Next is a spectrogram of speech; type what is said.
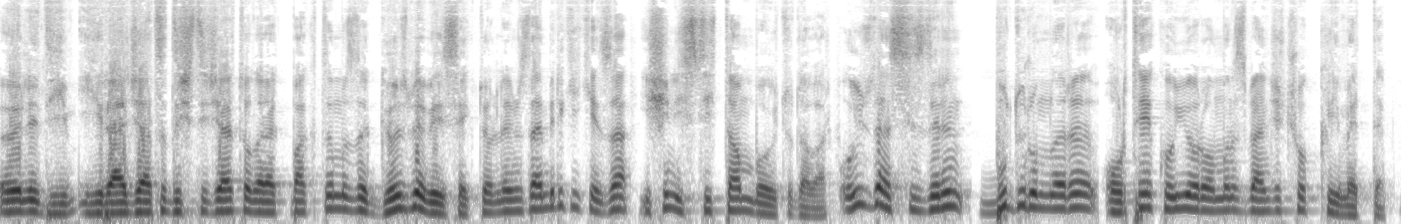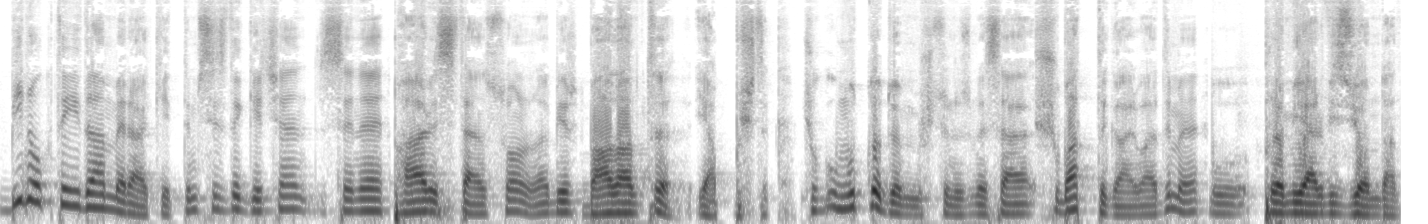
öyle diyeyim. İhracatı dış ticaret olarak baktığımızda göz bebeği sektörlerimizden bir iki keza işin istihdam boyutu da var. O yüzden sizlerin bu durumları ortaya koyuyor olmanız bence çok kıymetli. Bir noktayı daha merak ettim. Siz de geçen sene Paris'ten sonra bir bağlantı yapmıştık. Çok umutla dönmüştünüz. Mesela Şubat'tı galiba değil mi? Bu Premier Vizyon'dan.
